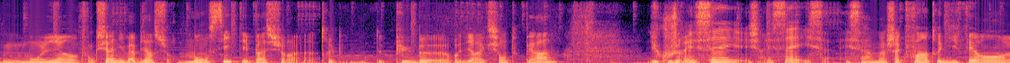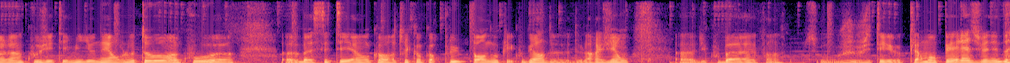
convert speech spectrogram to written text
mon lien fonctionne, il va bien sur mon site et pas sur un, truc de pub euh, redirection tout pérave. Du coup, je réessaye, je réessaye, et ça, et ça à chaque fois un truc différent. Euh, un coup, j'étais millionnaire en loto, un coup, euh, bah, c'était encore un truc encore plus porno que les cougars de, de la région. du coup, bah, j'étais clairement en PLS. Je venais de,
